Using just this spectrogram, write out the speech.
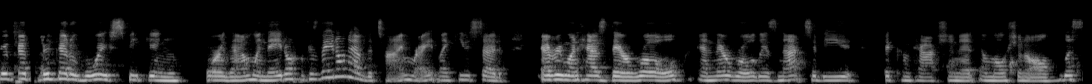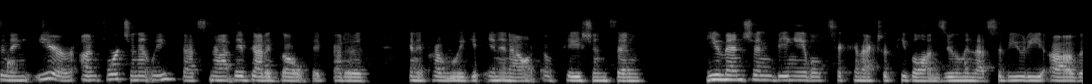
they've got they've got a voice speaking for them when they don't because they don't have the time, right? Like you said, everyone has their role, and their role is not to be the compassionate, emotional, listening ear. Unfortunately, that's not, they've got to go. They've got to kind of probably get in and out of patients and you mentioned being able to connect with people on Zoom, and that's the beauty of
